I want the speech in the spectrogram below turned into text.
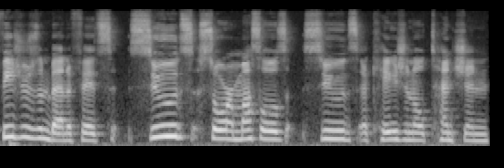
features and benefits soothes sore muscles, soothes occasional tension.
